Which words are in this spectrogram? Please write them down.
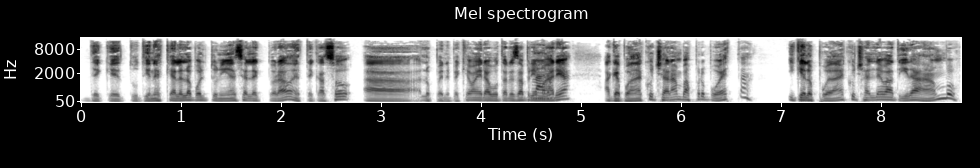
de que tú tienes que darle la oportunidad a ese electorado, en este caso a los PNP que van a ir a votar esa Claro. primaria, a que puedan escuchar ambas propuestas y que los puedan escuchar debatir a ambos.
